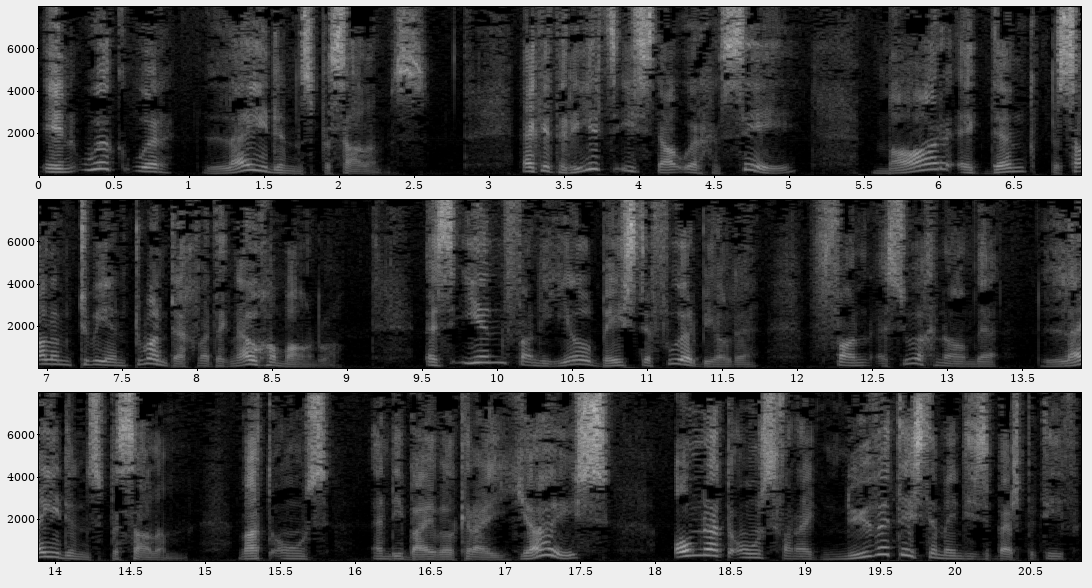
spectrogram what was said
en ook oor lydenspsalms. Ek het reeds iets daaroor gesê, maar ek dink Psalm 22 wat ek nou gaan behandel, is een van die heel beste voorbeelde van 'n sogenaamde lydenspsalm wat ons in die Bybel kry, juis omdat ons vanuit Nuwe Testamentiese perspektief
